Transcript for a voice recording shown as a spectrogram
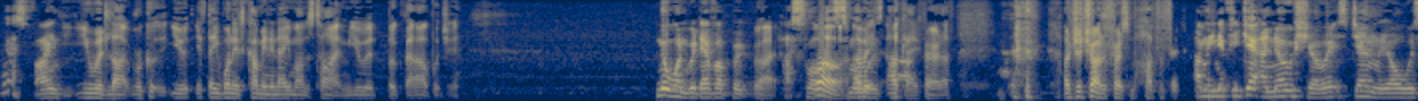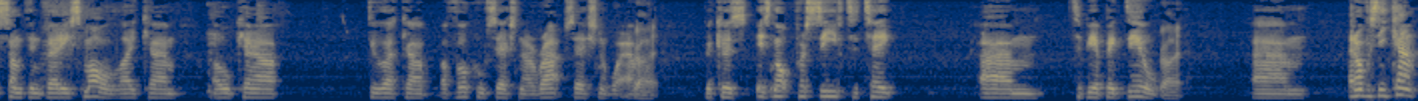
That's fine. You would like record. you if they wanted to come in in eight months' time, you would book that up, would you? No one would ever book Right. a slot Well, as I small mean, as that. okay, fair enough. I'm just trying to throw some hypothetical. I mean, if you get a no-show, it's generally always something very small, like um, oh, can I do like a, a vocal session or a rap session or whatever? Right. Because it's not perceived to take um, to be a big deal. Right. Um, and obviously, you can't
